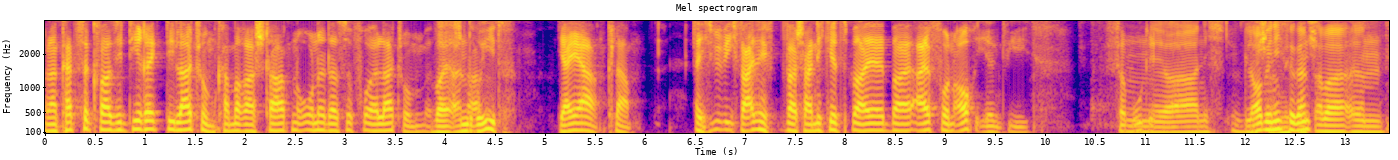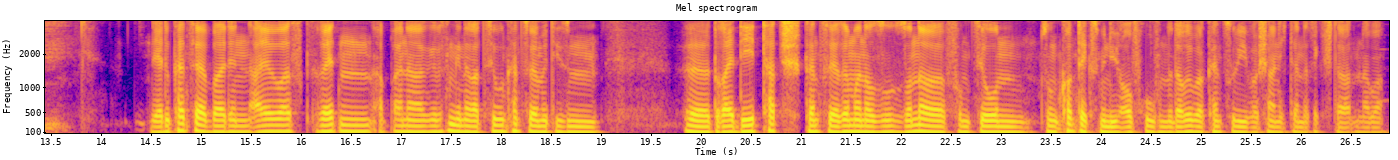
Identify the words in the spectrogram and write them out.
Und dann kannst du quasi direkt die Lightroom-Kamera starten, ohne dass du vorher Lightroom Bei startest. Android. Ja, ja, klar. Ich, ich weiß nicht, wahrscheinlich geht es bei, bei iPhone auch irgendwie. Vermute ich. Ja, nicht, glaube ich nicht so ganz, nicht. aber ähm, ja, du kannst ja bei den iOS-Geräten ab einer gewissen Generation kannst du ja mit diesem äh, 3D-Touch kannst du ja, sagen mal, noch so Sonderfunktionen, so ein Kontextmenü aufrufen und darüber kannst du die wahrscheinlich dann direkt starten, aber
